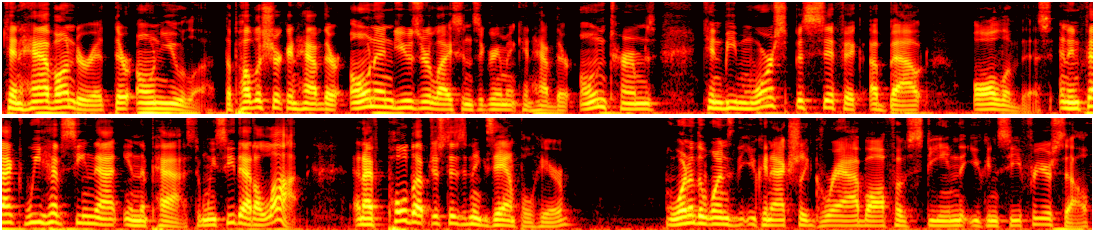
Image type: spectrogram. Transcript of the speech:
can have under it their own EULA. The publisher can have their own end user license agreement, can have their own terms, can be more specific about all of this. And in fact, we have seen that in the past, and we see that a lot. And I've pulled up just as an example here. One of the ones that you can actually grab off of Steam that you can see for yourself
